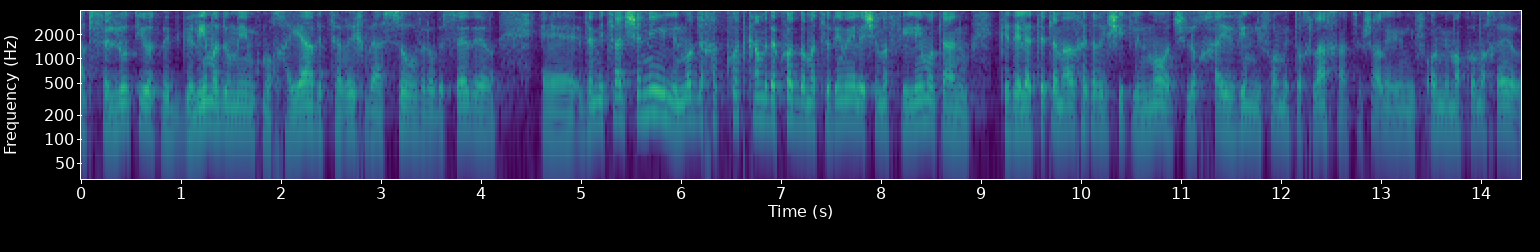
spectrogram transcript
אבסולוטיות, בדגלים אדומים כמו חיה וצריך ואסור ולא בסדר, אה, ומצד שני ללמוד לחכות כמה דקות במצבים האלה שמפעילים אותנו, כדי לתת למערכת הרגשית ללמוד שלא חייבים לפעול מתוך לחץ, אפשר לפעול ממקום אחר,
